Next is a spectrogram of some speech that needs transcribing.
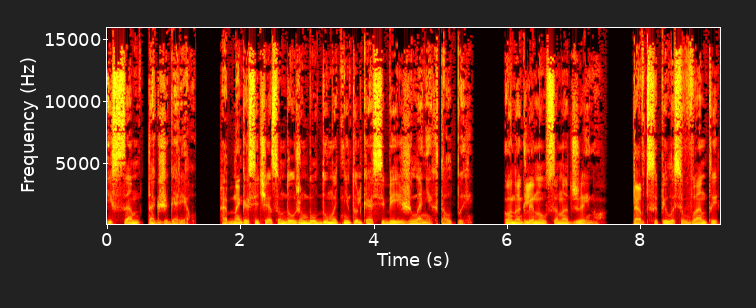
и сам так же горел. Однако сейчас он должен был думать не только о себе и желаниях толпы. Он оглянулся на Джейну. Та вцепилась в ванты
